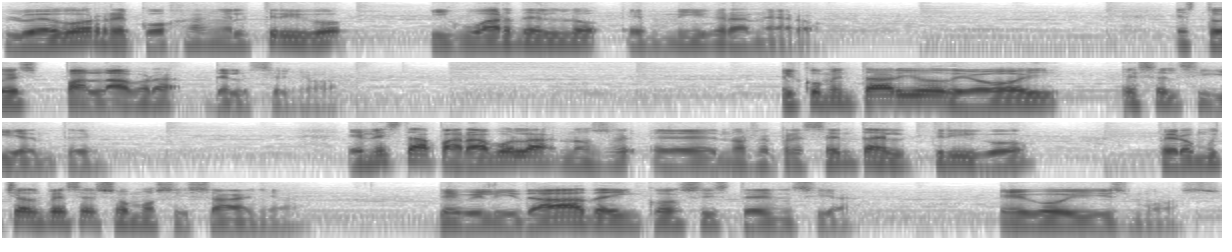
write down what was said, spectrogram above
Luego recojan el trigo y guárdenlo en mi granero. Esto es palabra del Señor. El comentario de hoy es el siguiente. En esta parábola nos, eh, nos, representa el trigo, pero muchas veces somos cizaña, debilidad e inconsistencia, egoísmos,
